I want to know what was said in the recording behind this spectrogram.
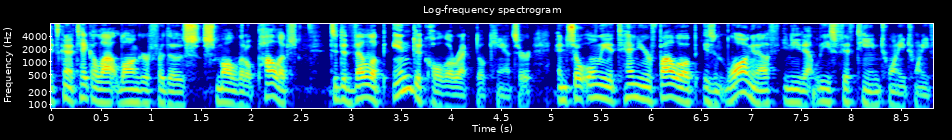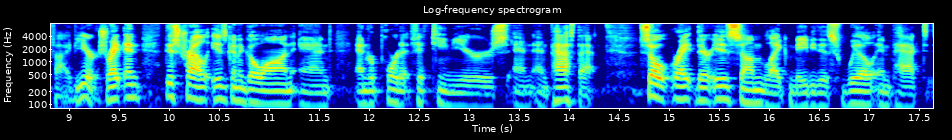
it's going to take a lot longer for those small little polyps to develop into colorectal cancer. And so only a 10-year follow-up isn't long enough. You need at least 15 20 25 years right? And this trial is going to go on and and report at 15 years and and past that. So right there is some like maybe this will impact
